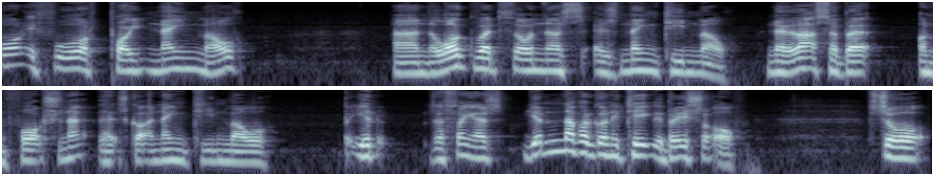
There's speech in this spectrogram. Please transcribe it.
44.9 mil and the lug width on this is 19 mil. Now that's a bit unfortunate that it's got a 19 mil, but you're, the thing is, you're never going to take the bracelet off. So,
